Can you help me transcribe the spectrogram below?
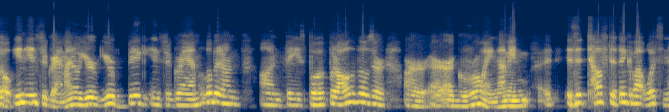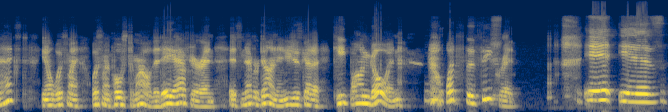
So in Instagram, I know you're you're big Instagram, a little bit on on Facebook, but all of those are are are, are growing. I mean, uh, is it tough to think about what's next? You know, what's my what's my post tomorrow, the day after, and it's never done, and you just gotta keep on going. what's the secret? It is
